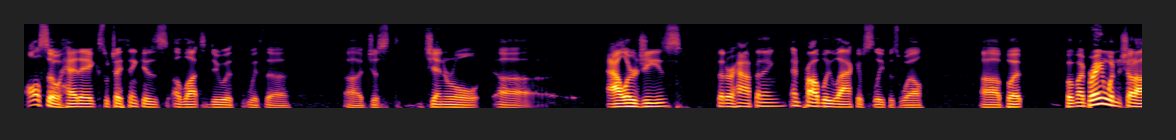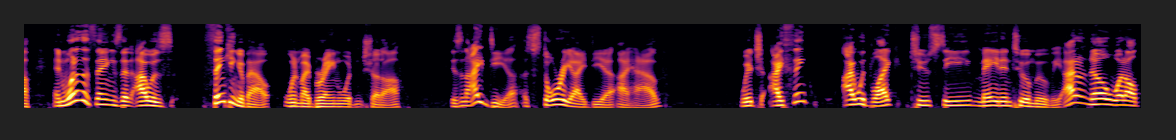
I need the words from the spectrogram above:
also headaches, which I think is a lot to do with with uh, uh, just general uh, allergies that are happening, and probably lack of sleep as well. Uh, but but my brain wouldn't shut off, and one of the things that I was thinking about when my brain wouldn't shut off is an idea, a story idea I have, which I think I would like to see made into a movie. I don't know what I'll.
